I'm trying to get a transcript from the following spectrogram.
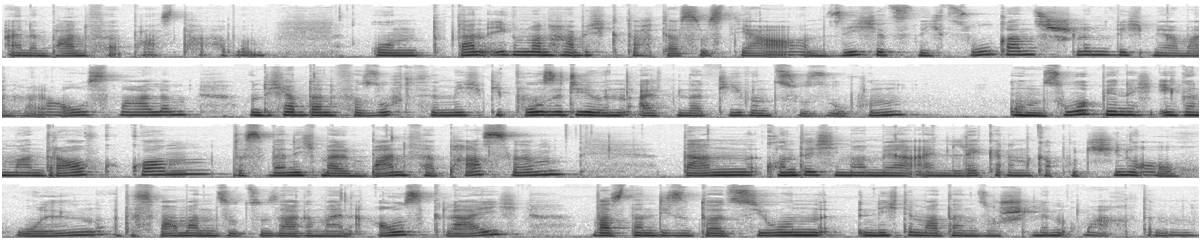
eine Bahn verpasst habe. Und dann irgendwann habe ich gedacht, das ist ja an sich jetzt nicht so ganz schlimm, wie ich mir manchmal ausmale. Und ich habe dann versucht, für mich die positiven Alternativen zu suchen. Und so bin ich irgendwann drauf gekommen, dass wenn ich mal Bahn verpasse, dann konnte ich immer mehr einen leckeren Cappuccino auch holen. Das war dann sozusagen mein Ausgleich, was dann die Situation nicht immer dann so schlimm machte.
